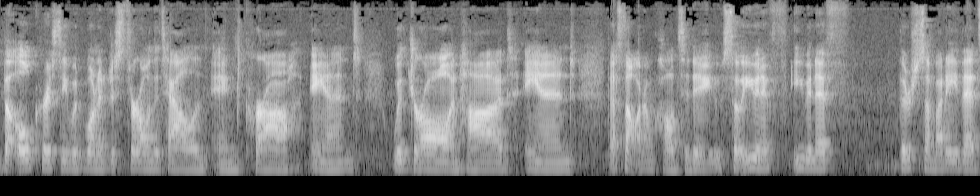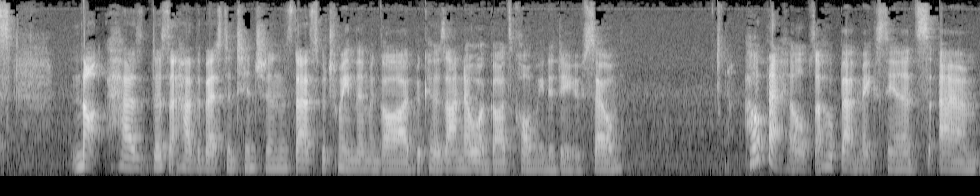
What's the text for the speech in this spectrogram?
the old Chrissy would want to just throw in the towel and, and cry and withdraw and hide, and that's not what I'm called to do. So even if even if there's somebody that's not has doesn't have the best intentions, that's between them and God because I know what God's called me to do. So Hope that helps. I hope that makes sense. Um,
